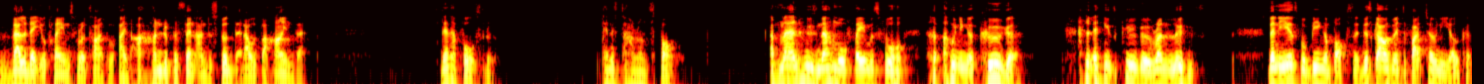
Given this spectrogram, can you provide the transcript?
Validate your claims for a title. I 100% understood that. I was behind that. Then that falls through. Then it's Tyrone Spong. A man who's now more famous for owning a cougar letting his run loose than he is for being a boxer. This guy was meant to fight Tony Yoka.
